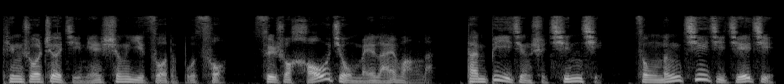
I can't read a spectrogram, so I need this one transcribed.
听说这几年生意做得不错，虽说好久没来往了，但毕竟是亲戚。总能接济接济，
